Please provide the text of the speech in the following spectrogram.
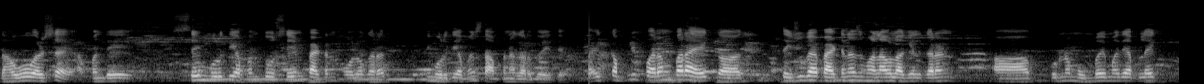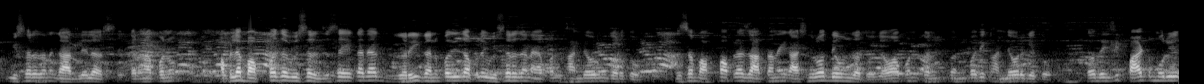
दहावं वर्ष आहे. आपण ते सेम मूर्ती आपण तो सेम पॅटर्न फॉलो करत ती मूर्ती आपण स्थापना करतो इथे. एक आपली परंपरा आहे एक अं, काय पॅटर्नच म्हणावं लागेल कारण पूर्ण मुंबईमध्ये आपलं एक विसर्जन गाजलेलं असते. कारण आपण आपल्या बाप्पाचं विसर्जन जसं एखाद्या घरी गणपतीचं आपलं विसर्जन आहे आपण खांद्यावरून करतो. जसं बाप्पा आपल्या जाताना एक आशीर्वाद देऊन जातो. जेव्हा आपण गण गणपती खांद्यावर घेतो तेव्हा त्याची पाठ मोरी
